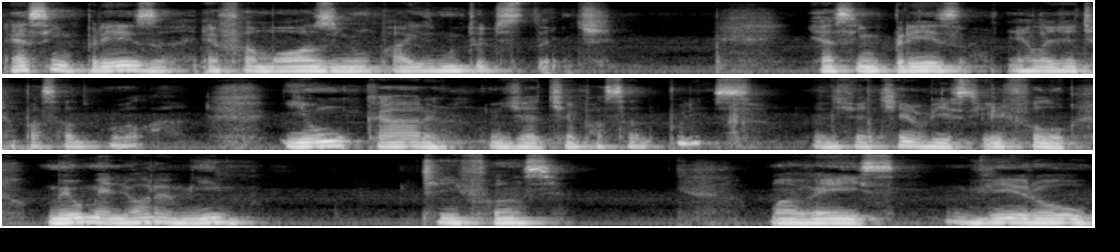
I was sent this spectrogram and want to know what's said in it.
essa empresa é famosa em um país muito distante. Essa empresa, ela já tinha passado por lá. E um cara já tinha passado por isso. Ele já tinha visto. Ele falou: "O meu melhor amigo de infância uma vez virou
